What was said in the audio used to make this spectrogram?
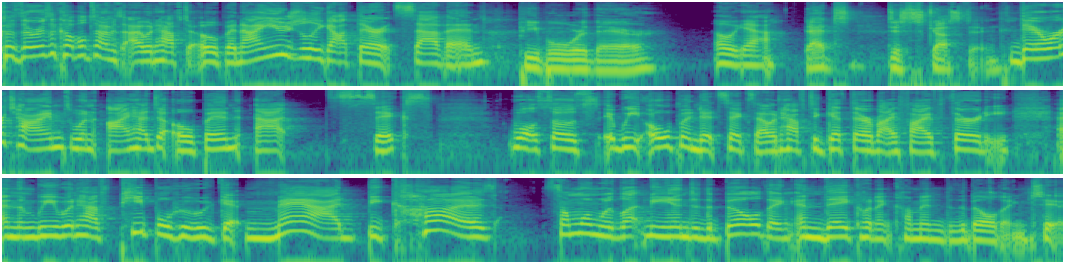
because there was a couple times i would have to open. I usually got there at 7 People were there. oh yeah. That's disgusting. there were times when i had to open at 6 well so it's- we opened at 6 i would have to get there by 5.30 and then we would have people who would get mad because someone would let me into the building and they couldn't come into the building too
